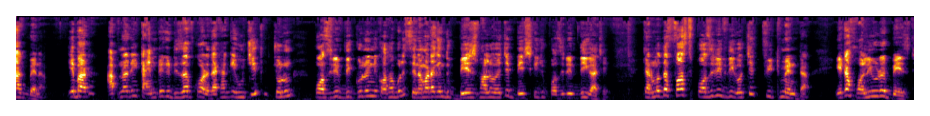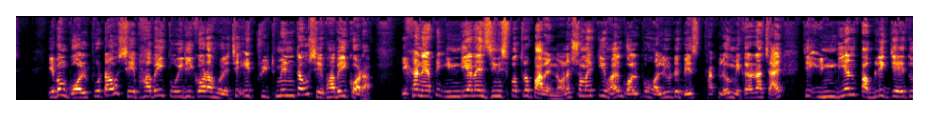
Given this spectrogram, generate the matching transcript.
লাগবে না। এবার আপনার এই টাইমটাকে ডিজার্ভ করে, দেখা কি উচিত? চলুন পজিটিভ দিকগুলো নিয়ে কথা বলি। সিনেমাটা কিন্তু বেশ ভালো হয়েছে, বেশ কিছু পজিটিভ দিক আছে। যার মধ্যে ফার্স্ট পজিটিভ দিক হচ্ছে ট্রিটমেন্টটা এটা হলিউডে বেসড এবং গল্পটাও সেভাবেই তৈরি করা হয়েছে এর ট্রিটমেন্টটাও সেভাবেই করা। এখানে আপনি ইন্ডিয়ানাইজ জিনিসপত্র পাবেন না। অনেক সময় কি হয়, গল্প হলিউডে বেসড থাকলেও মেকাররা চায় যে ইন্ডিয়ান পাবলিক যেহেতু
